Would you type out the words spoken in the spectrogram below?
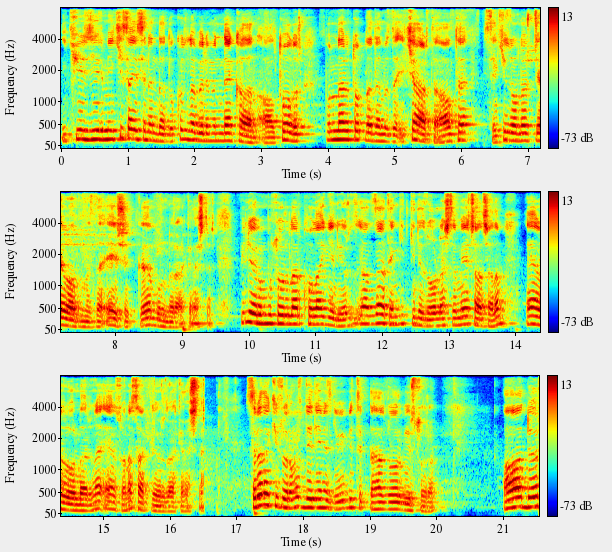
222 sayısının da 9 ile bölümünden kalan 6 olur. Bunları topladığımızda 2 artı 6 8 olur. Cevabımız da E şıkkı bulunur arkadaşlar. Biliyorum bu sorular kolay geliyor. Zaten gitgide zorlaştırmaya çalışalım. En zorlarını en sona saklıyoruz arkadaşlar. Sıradaki sorumuz dediğimiz gibi bir tık daha zor bir soru. A4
